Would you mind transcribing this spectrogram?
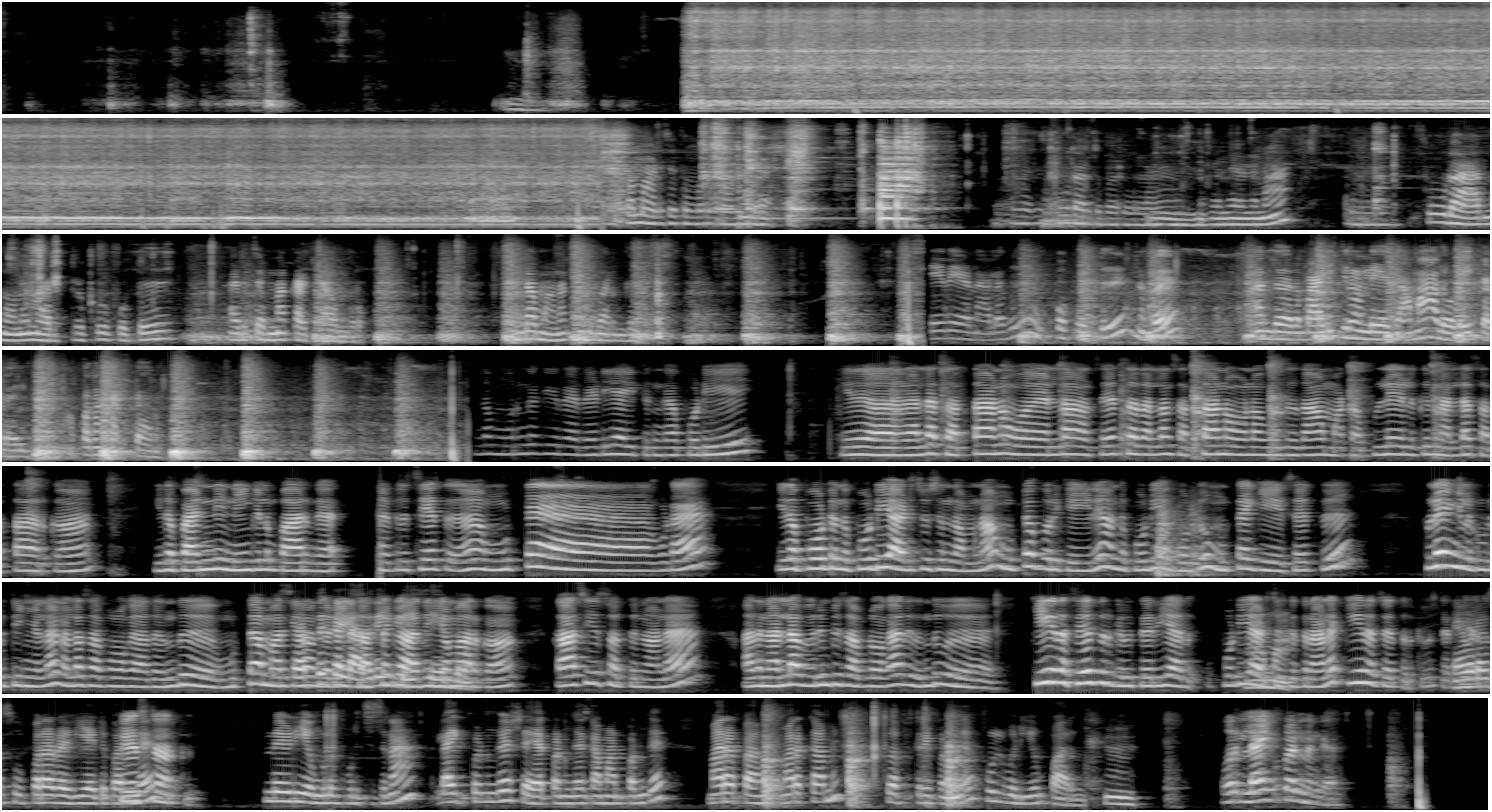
ம். மொத்தமாக அடிச்சது மாதிரி பண்ணுங்க அது சூடாக இருக்குது பாருங்களேன் ம், கொஞ்சம் கொஞ்சமாக ம். சூடு ஆறினோடனே மறு போட்டு அடித்தோம்னா கரெக்டாக வந்துடும் நல்லா மணக்குது பாருங்க. தேவையான அளவு உப்பை போட்டு நம்ம அந்த நம்ம அடிக்கிறோம் இல்லையா ஜாமான் அதோடய கிளறிக்கணும். அப்போ தான் கரெக்டாக இருக்கும். இந்த முருங்கைக்கீரை ரெடி ஆயிட்டுங்க பொடி. இது நல்ல சத்தான எல்லாம் சேர்த்ததெல்லாம் சத்தான உணவு இதுதான். மற்ற பிள்ளைகளுக்கு நல்லா சத்தாக இருக்கும். இதை பண்ணி நீங்களும் பாருங்கள் சேர்த்து முட்டை கூட இதை போட்டு இந்த பொடியை அடித்து வச்சுருந்தோம்னா முட்டை பொரிக்கையிலே அந்த பொடியை போட்டு முட்டைக்கு சேர்த்து பிள்ளைங்களுக்கு கொடுத்தீங்கன்னா நல்லா சாப்பிடுவாங்க அது வந்து முட்டை மாதிரி சத்துக்கு அதிகமாக. இருக்கும். காசிய சத்துனால அது நல்லா விரும்பி சாப்பிடுவாங்க. அது வந்து கீரை சேர்த்துருக்குறது தெரியாது. பொடி ஆமா. அடிச்சிருக்கிறதுனால கீரை சேர்த்துருக்குறது தெரியாது. எவ்வளோ சூப்பராக ரெடி ஆகிட்டு பாருங்க. டேஸ்ட்டாக இருக்குது இந்த வீடியோ உங்களுக்கு பிடிச்சிச்சுன்னா லைக் பண்ணுங்கள் ஷேர் பண்ணுங்கள் கமெண்ட் பண்ணுங்கள் மறப்பா மறக்காமல் சப்ஸ்கிரைப் பண்ணுங்கள் ஃபுல் வீடியோ பாருங்கள் ம் ஒரு லைக் பண்ணுங்க.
